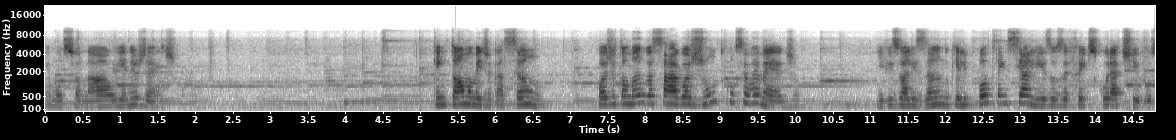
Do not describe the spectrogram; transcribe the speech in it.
emocional e energético. Quem toma medicação pode ir tomando essa água junto com seu remédio e visualizando que ele potencializa os efeitos curativos.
